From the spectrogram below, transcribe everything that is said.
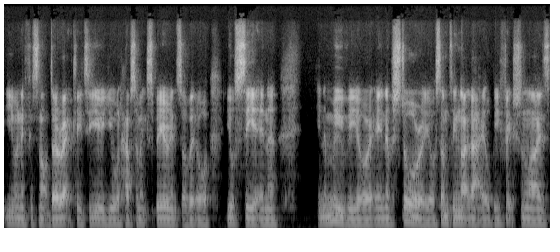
even if it's not directly to you, you will have some experience of it, or you'll see it in a in a movie or in a story or something like that. It'll be fictionalized,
